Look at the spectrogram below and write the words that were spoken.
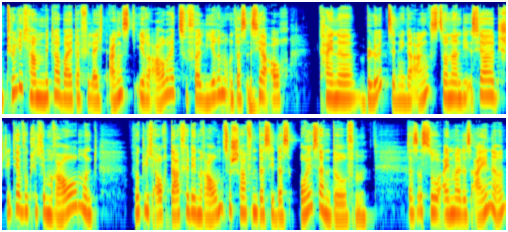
Natürlich haben Mitarbeiter vielleicht Angst, ihre Arbeit zu verlieren. Und das ist mhm. ja auch keine blödsinnige Angst, sondern die ist ja, die steht ja wirklich im Raum und wirklich auch dafür den Raum zu schaffen, dass sie das äußern dürfen. Das ist so einmal das eine.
